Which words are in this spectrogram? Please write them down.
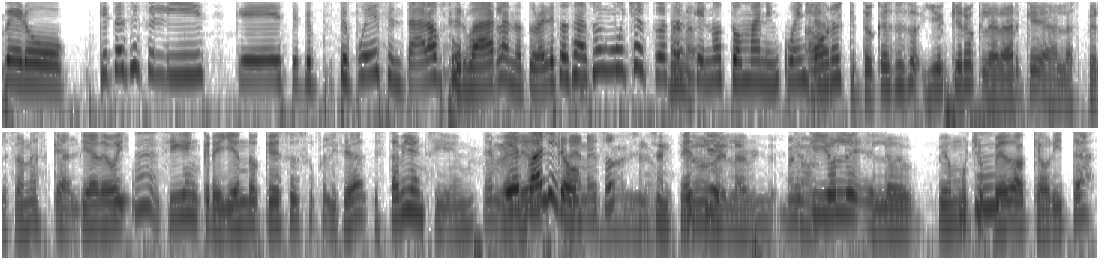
Pero, ¿qué te hace feliz? Que este, te, te puedes sentar a observar la naturaleza. O sea, son muchas cosas Bueno, que no toman en cuenta. Ahora que tocas eso, yo quiero aclarar que a las personas que al día de hoy Mm. siguen creyendo que eso es su felicidad, está bien, si en, en realidad válido. creen eso. Es Es válido. el sentido Es que- de la vida. Bueno, es que yo le, lo veo mucho pedo a que ahorita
